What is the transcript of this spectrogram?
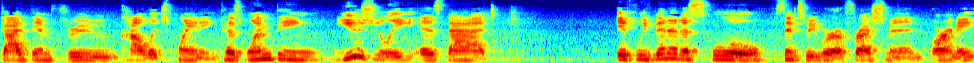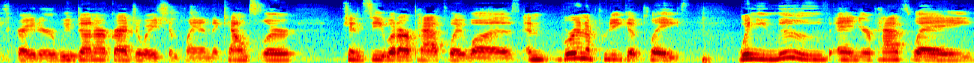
guide them through college planning because one thing usually is that if we've been at a school since we were a freshman or an eighth grader, we've done our graduation plan. The counselor can see what our pathway was, and we're in a pretty good place. When you move and your pathway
